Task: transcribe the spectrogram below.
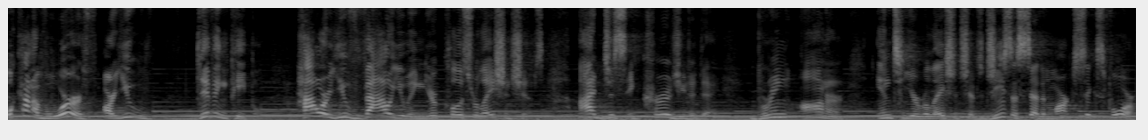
What kind of worth are you giving people? How are you valuing your close relationships? I just encourage you today bring honor into your relationships. Jesus said in Mark 6 4,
